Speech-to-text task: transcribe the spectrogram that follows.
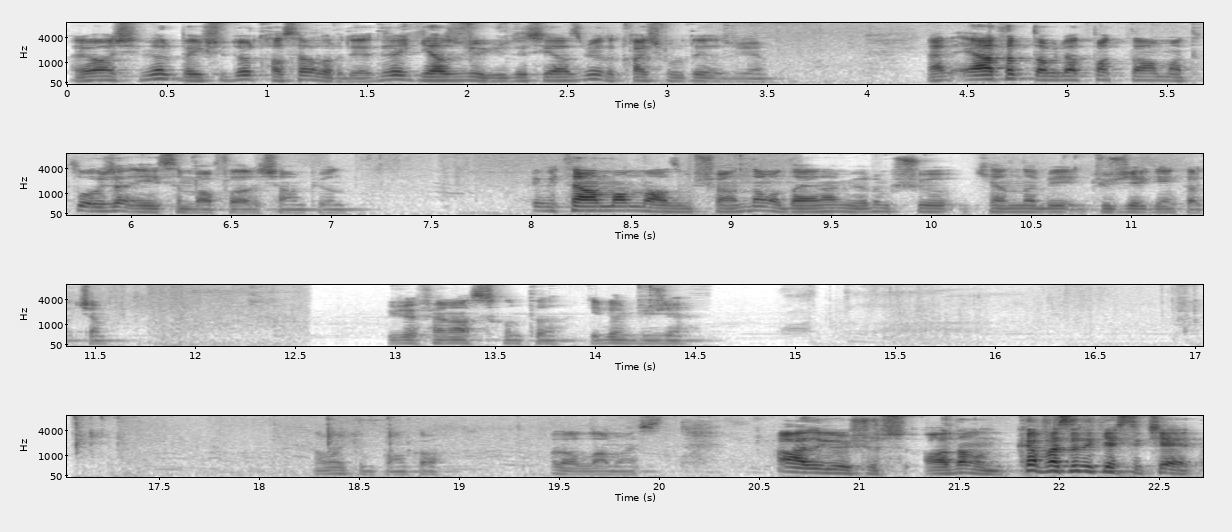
Hayvan şimdiler 504 hasar alır diyor. Direkt yazıyor. Yüzdesi yazmıyor da kaç vurdu yazıyor. Yani E atıp W atmak daha mantıklı. O yüzden Ace'in buffları şampiyon. Bir tane almam lazım şu anda ama dayanamıyorum. Şu kendine bir cüceye gank atacağım. Cüce fena sıkıntı. Geliyorum cüce. Tamam ki kanka. Hadi Allah'a emanet. Hadi görüşürüz. Adamın kafasını kestik şey.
